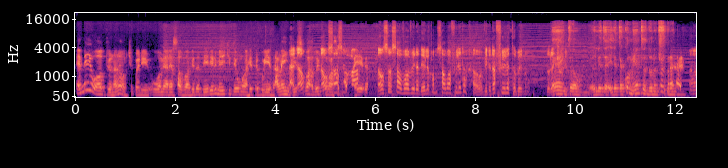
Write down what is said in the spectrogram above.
É meio óbvio, né? Não? Tipo, ele, o Homem-Aranha salvou a vida dele ele meio que deu uma retribuída. Além É, disso, não- guardou não só informação pra salvar. ele. Não só salvou a vida dele, como salvou a, filha da, a vida da filha também no, durante É, o então, ele até, ele até comenta durante o Pois filme. Ah.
